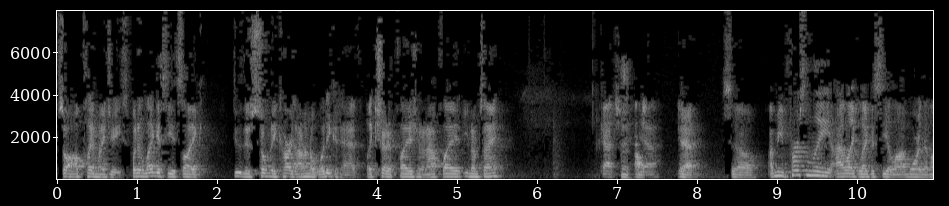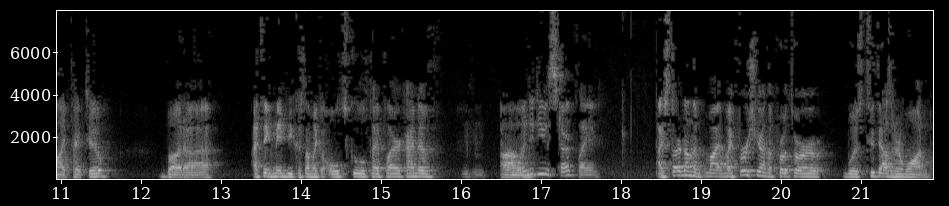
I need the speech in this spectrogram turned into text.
So I'll play my Jace. But in Legacy, it's like, dude, there's so many cards. I don't know what he could have. Like, should I play it? Should I not play it? You know what I'm saying? Gotcha. Oh. Yeah. Yeah. So, I mean, personally, I like Legacy a lot more than I like Type 2. But, uh, I think maybe because I'm like an old school type player, kind of. Mm-hmm. Um, when did you start playing? I started on the, my, my first year on the Pro Tour was 2001.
